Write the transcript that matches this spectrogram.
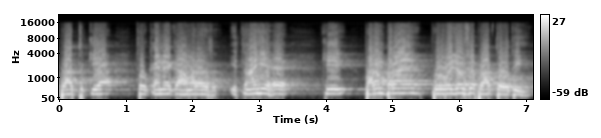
प्राप्त किया। तो कहने का हमारा इतना ही है कि परंपराएँ पूर्वजों से प्राप्त होती हैं।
